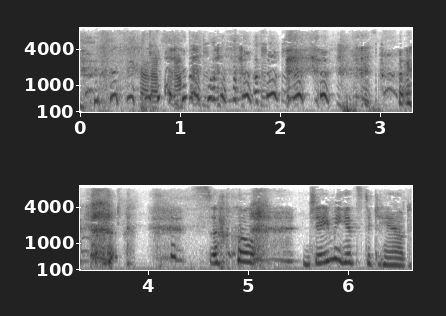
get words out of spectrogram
So Jamie gets to camp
